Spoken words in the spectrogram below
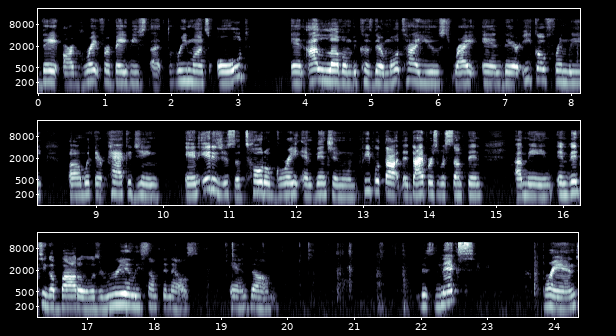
they are great for babies at three months old. And I love them because they're multi used, right? And they're eco friendly um, with their packaging. And it is just a total great invention. When people thought that diapers were something, I mean, inventing a bottle was really something else. And um, this next brand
